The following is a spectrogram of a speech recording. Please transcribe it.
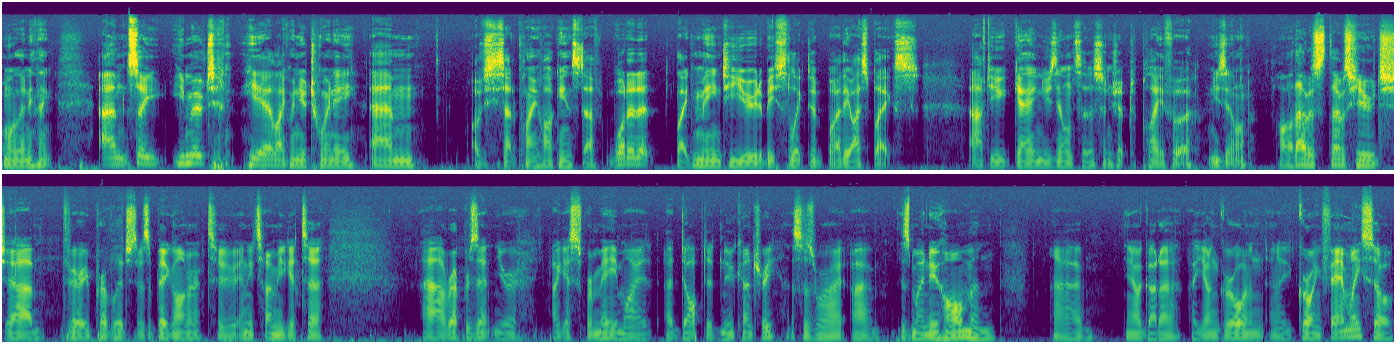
more than anything. Um, so you moved here like when you were 20. Um, obviously started playing hockey and stuff. What did it like mean to you to be selected by the Ice Blacks after you gained New Zealand citizenship to play for New Zealand? Oh, that was that was huge. Um, very privileged. It was a big honor to anytime you get to uh, represent your. I guess for me, my adopted new country. This is where I uh, is my new home, and uh, you know, I got a, a young girl and, and a growing family. So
